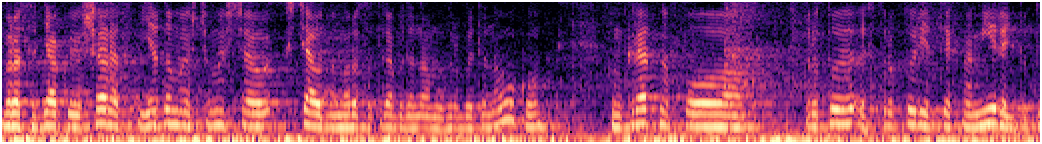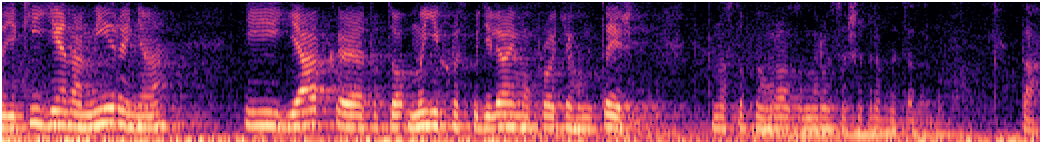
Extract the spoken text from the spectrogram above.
Мирося, дякую ще раз. Я думаю, що ми ще, ще одну Мирося треба буде нам зробити науку. Конкретно по структурі, тих намірень, тобто які є намірення і як е, тобто, ми їх розподіляємо протягом тижня. Тобто наступного разу Мирося ще треба буде це зробити. Так,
